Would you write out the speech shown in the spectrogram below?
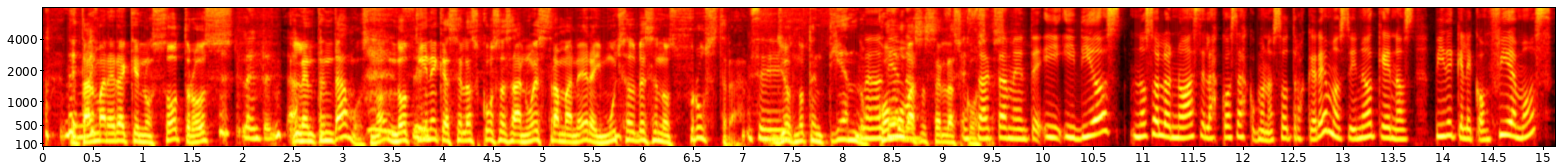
de tal manera que nosotros la entendamos, ¿no? No tiene que hacer las cosas a nuestra manera y muchas veces nos frustra. Dios, no te entiendo. ¿Cómo vas a hacer las cosas? Exactamente. Y, y Dios no solo no hace las cosas como nosotros queremos, sino que nos pide que le confiemos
